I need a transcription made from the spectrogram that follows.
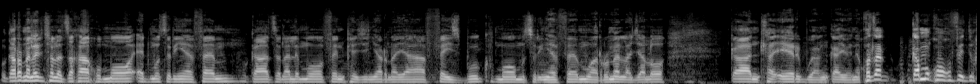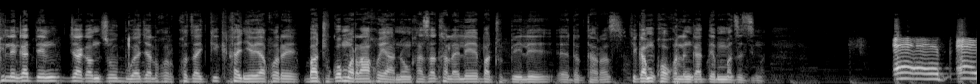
o ka romela ditlholo tsa gago mo at motsweding fm o ka tsena le mo fan pageng ya rona ya facebook mo motsweding fm wa romela jalo ka ntlha e re buang ka yone kgotsa ka mokgwa go fetogileng ka teng jaaka ntse o bua jalo gore kgotsa ke kganyeo ya gore batho ko morago yaanong ga sa tlhola le batho pele eh, dr ross ke ka mokgwa go leng ka teng matsatsing eh eh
